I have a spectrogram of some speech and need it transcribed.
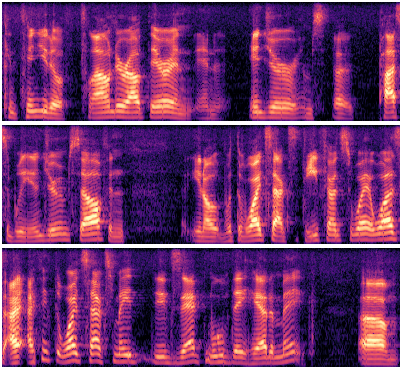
continue to flounder out there and, and injure uh, possibly injure himself? And, you know, with the White Sox defense the way it was, I, I think the White Sox made the exact move they had to make. Um,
